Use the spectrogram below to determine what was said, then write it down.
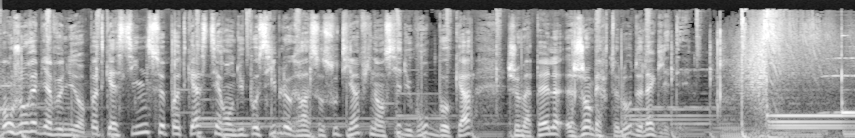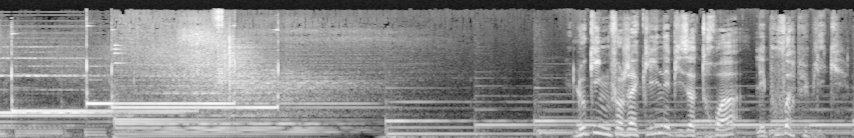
Bonjour et bienvenue dans Podcasting. Ce podcast est rendu possible grâce au soutien financier du groupe Boca. Je m'appelle Jean Berthelot de Lagleté. Looking for Jacqueline, épisode 3, les pouvoirs publics.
